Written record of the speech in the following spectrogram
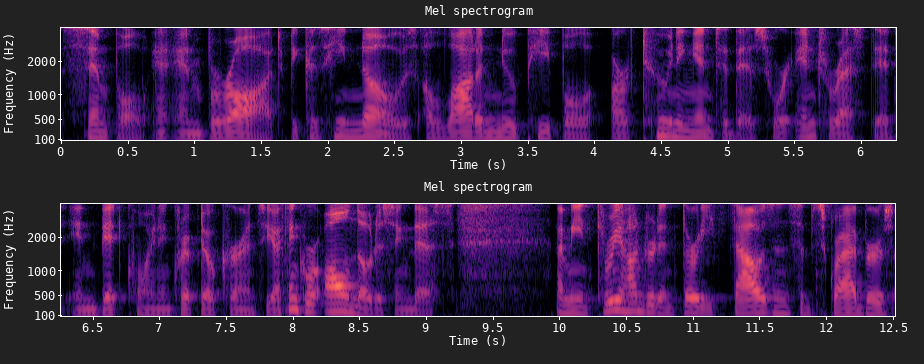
simple and broad because he knows a lot of new people are tuning into this who are interested in Bitcoin and cryptocurrency. I think we're all noticing this. I mean, 330,000 subscribers,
